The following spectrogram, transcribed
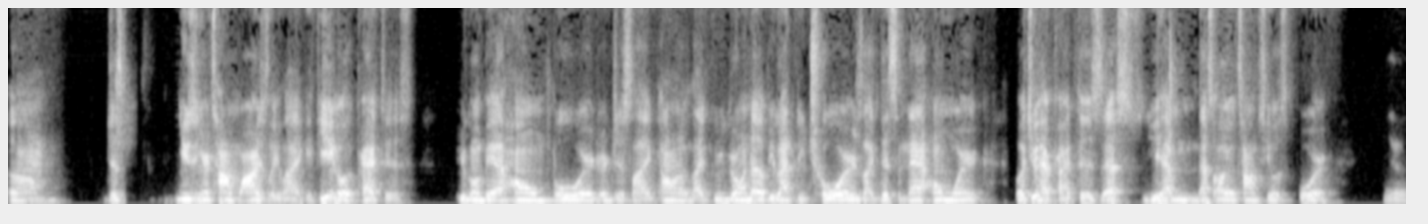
um using your time wisely. Like if you didn't go to practice, you're gonna be at home bored or just like I don't know, like you growing up, you gotta do chores like this and that, homework. But you have practice, that's you have that's all your time to your sport. Yeah,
